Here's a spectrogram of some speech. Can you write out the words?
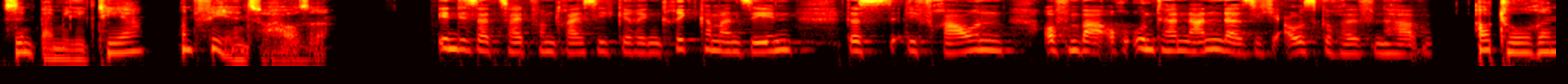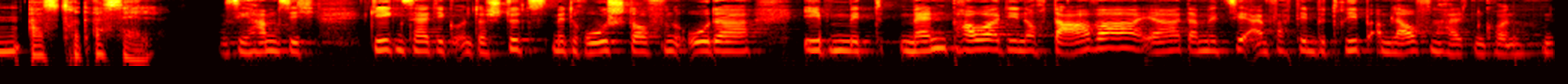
sind beim Militär und fehlen zu Hause. In dieser Zeit vom Dreißigjährigen Krieg kann man sehen, dass die Frauen offenbar auch untereinander sich ausgeholfen haben. Autorin Astrid Assel. Sie haben sich gegenseitig unterstützt mit Rohstoffen oder eben mit Manpower, die noch da war, ja, damit sie einfach den Betrieb am Laufen halten konnten.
